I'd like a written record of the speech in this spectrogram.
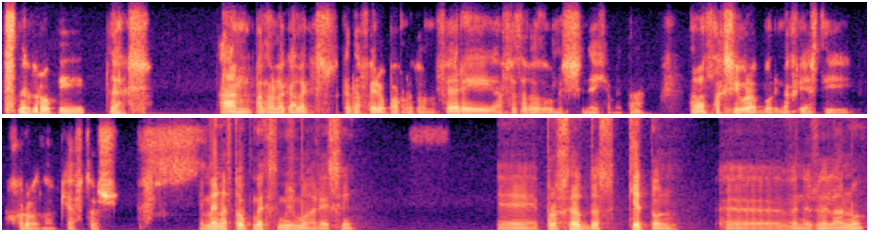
Στην Ευρώπη, εντάξει. Αν πάνε όλα καλά και καταφέρει ο Πάκο να τον φέρει, αυτό θα το δούμε στη συνέχεια μετά. Αλλά θα σίγουρα μπορεί να χρειαστεί χρόνο και αυτός. Εμένα αυτό που μέχρι στιγμής μου αρέσει, ε, προσθέτοντας και τον ε, Βενεζουελάνο,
